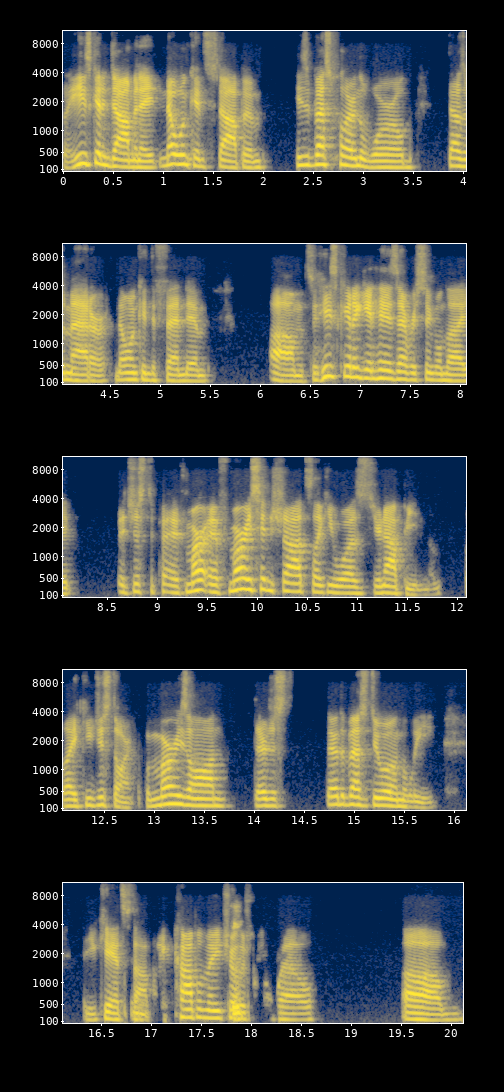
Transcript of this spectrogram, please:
Like he's gonna dominate. No one can stop him. He's the best player in the world. Doesn't matter. No one can defend him. Um, so he's gonna get his every single night. It just depends. If, Mur- if Murray's hitting shots like he was, you're not beating them. Like you just aren't. When Murray's on, they're just they're the best duo in the league. You can't stop. They complement each other so well. Um,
